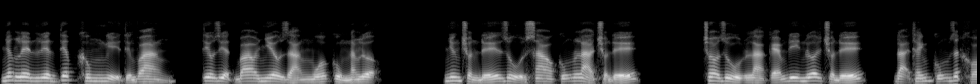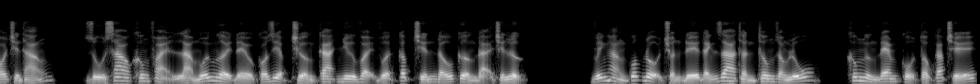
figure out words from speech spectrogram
nhấc lên liên tiếp không nghỉ tiếng vang, tiêu diệt bao nhiêu dáng múa cùng năng lượng. Nhưng chuẩn đế dù sao cũng là chuẩn đế. Cho dù là kém đi nữa chuẩn đế, đại thánh cũng rất khó chiến thắng, dù sao không phải là mỗi người đều có diệp trường ca như vậy vượt cấp chiến đấu cường đại chiến lực. Vĩnh Hằng quốc độ chuẩn đế đánh ra thần thông dòng lũ, không ngừng đem cổ tộc áp chế,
